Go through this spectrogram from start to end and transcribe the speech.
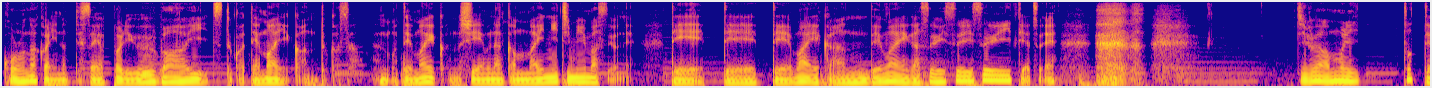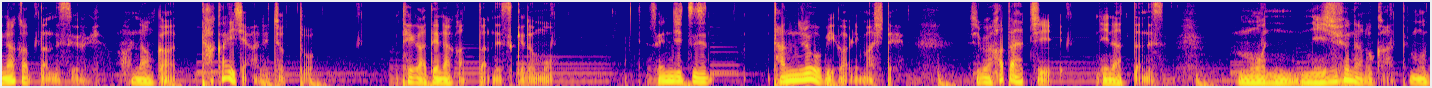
コロナ禍になってさやっぱり UberEats とか出前館とかさもう出前館の CM なんか毎日見ますよね。で、で、出前館、出前がスイスイスイってやつね。自分あんまり撮ってなかったんですよ。なんか高いじゃんあれちょっと。手が出なかったんですけども。先日誕生日がありまして自分二十歳になったんです。もう20なのかって。もう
